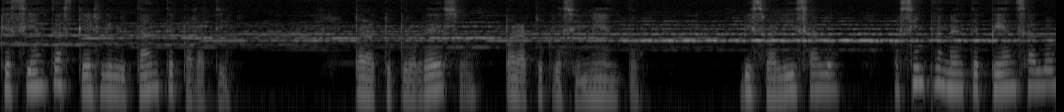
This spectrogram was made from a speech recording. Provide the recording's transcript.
que sientas que es limitante para ti, para tu progreso, para tu crecimiento. Visualízalo o simplemente piénsalo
